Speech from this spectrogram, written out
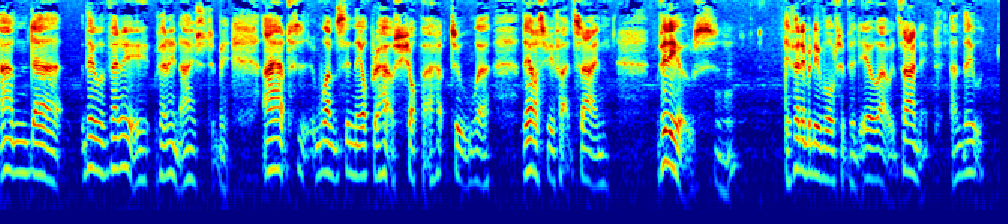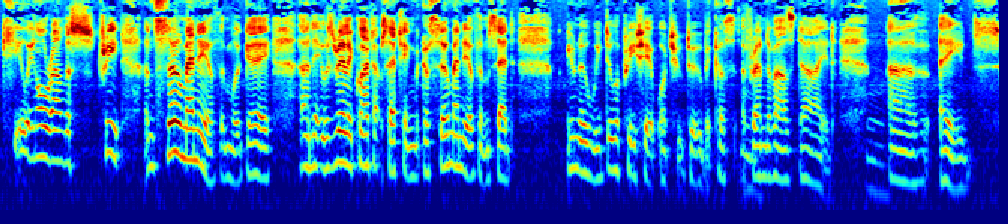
and. Uh, they were very, very nice to me. I had to, once in the Opera House shop. I had to. Uh, they asked me if I'd sign videos. If anybody bought a video, I would sign it. And they were queuing all around the street, and so many of them were gay. And it was really quite upsetting because so many of them said, you know, we do appreciate what you do because a friend of ours died of AIDS,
